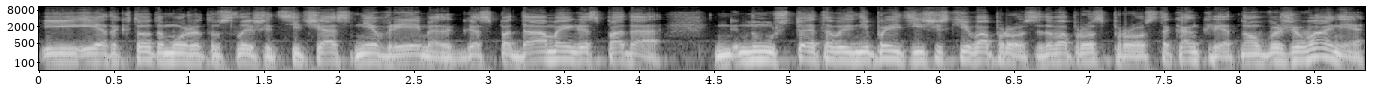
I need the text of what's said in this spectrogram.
и, и это кто-то может услышать. Сейчас не время. Господа мои господа, ну что это не политический вопрос, это вопрос просто конкретного выживания.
